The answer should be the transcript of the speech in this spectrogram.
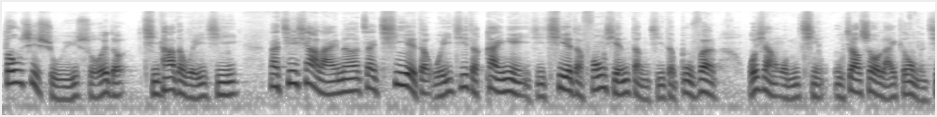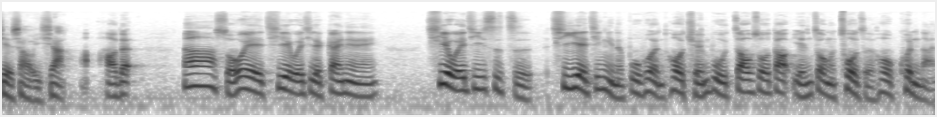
都是属于所谓的其他的危机。那接下来呢，在企业的危机的概念以及企业的风险等级的部分，我想我们请吴教授来跟我们介绍一下。好的，那所谓企业危机的概念呢？企业危机是指企业经营的部分或全部遭受到严重的挫折或困难，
